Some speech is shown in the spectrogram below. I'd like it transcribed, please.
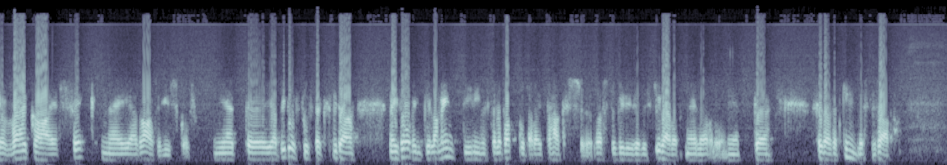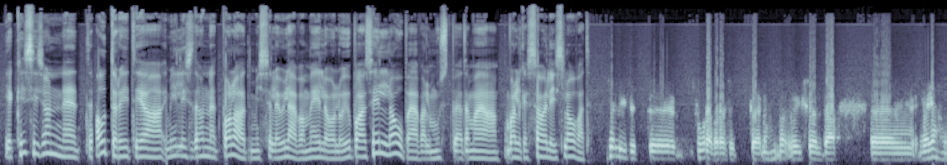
ja väga efektne ja kaasakiskuv nii et ja pidustusteks, mida me ei soovinudki lamenti inimestele pakkuda, vaid tahaks vastupidi sellist ülevat meeleolu, nii et äh, seda sealt kindlasti saab ja kes siis on need autorid ja millised on need palad, mis selle üleva meeleolu juba sel laupäeval Mustpeade Maja Valges saalis loovad? sellised äh, suurepärased, noh, võiks öelda äh, nojah,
